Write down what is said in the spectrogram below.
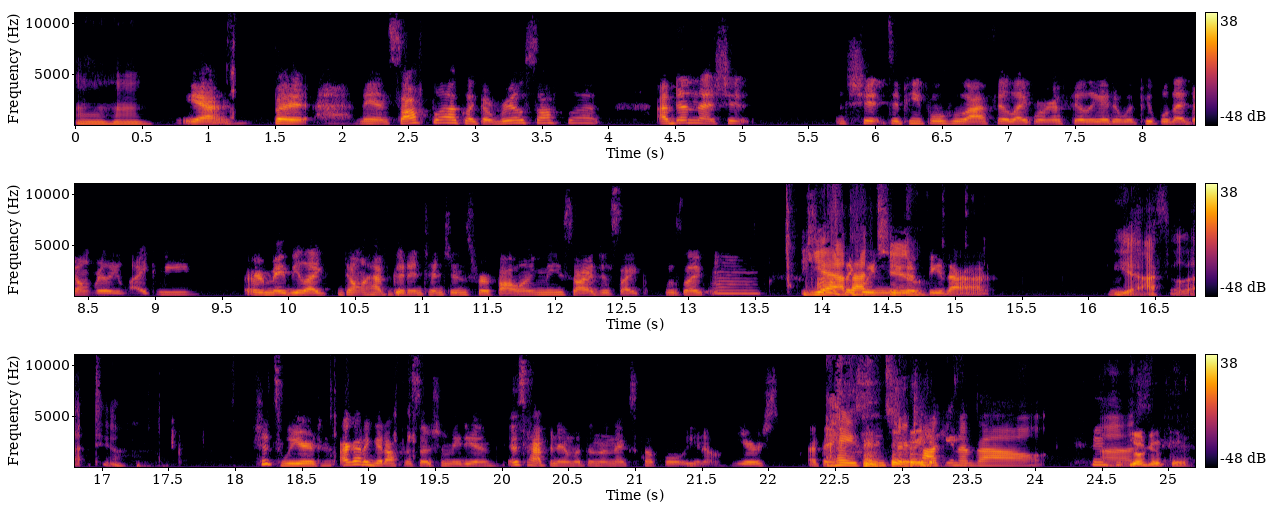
Mm-hmm. Yeah, but man, soft block like a real soft block. I've done that shit shit to people who I feel like were affiliated with people that don't really like me or maybe like don't have good intentions for following me. So I just like was like, mm, Yeah, I don't that think we need to be that. Yeah, I feel that too. Shit's weird. I gotta get off of social media. It's happening within the next couple, you know, years. I think. Hey, since you're talking about uh, You'll get there.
